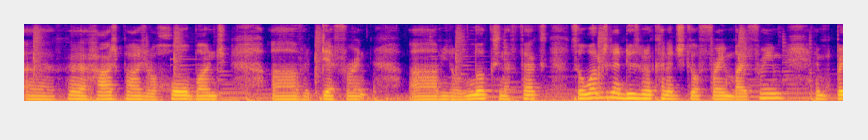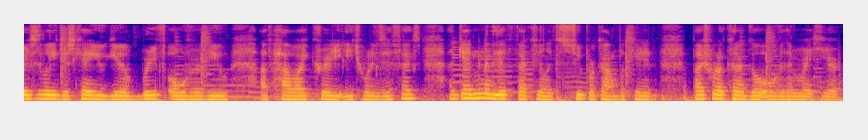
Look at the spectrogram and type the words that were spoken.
a, a, hodgepodge of a whole bunch of different, um, you know, looks and effects. So what I'm just gonna do is I'm gonna kind of just go frame by frame and basically just kind of give a brief overview of how I created each one of these effects. Again, none of these effects are like super complicated, but I just want to kind of go over them right here.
